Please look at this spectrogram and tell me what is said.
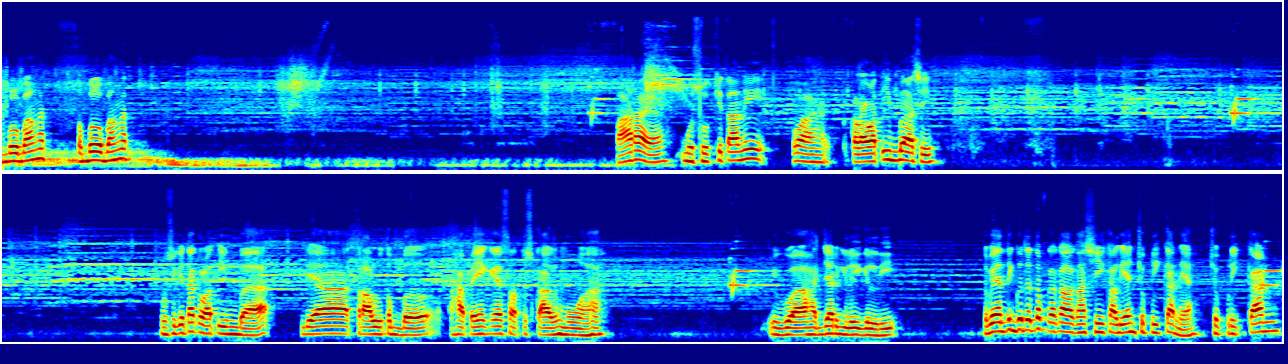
Tebel banget, tebel banget. Parah ya, musuh kita nih, wah kelewat iba sih. Musuh kita kelewat imba, dia terlalu tebel, HP-nya kayak 100k semua. Gua hajar geli-geli. Tapi nanti gue tetap bakal ngasih kalian cuplikan ya, cuplikan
